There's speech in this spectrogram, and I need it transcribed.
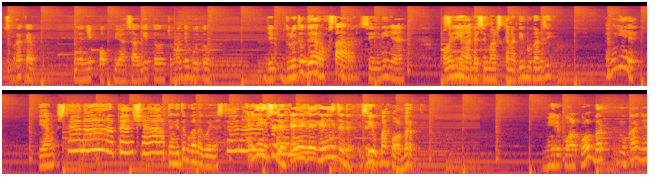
sebenarnya kayak penyanyi pop biasa gitu. Cuma dia butuh jadi, Dulu tuh dia rockstar si ininya. Oh Si- ini yang ada si Mars Kennedy bukan sih? Emang iya? Yang stand up and shout. Yang itu bukan lagunya. Stand up Kayaknya itu deh Kayaknya, kayaknya, kayaknya itu deh. Si Mark Wahlberg. Mirip Paul Colbert mukanya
